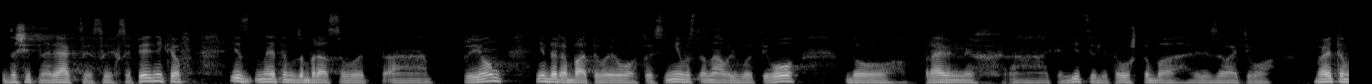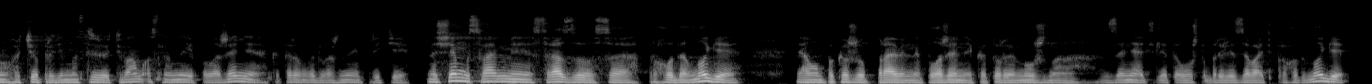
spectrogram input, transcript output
защитной реакцией своих соперников и на этом забрасывают а, прием, не дорабатывая его, то есть не восстанавливают его до правильных а, кондиций для того, чтобы реализовать его. Поэтому хочу продемонстрировать вам основные положения, к которым вы должны прийти. Начнем мы с вами сразу с прохода в ноги. Я вам покажу правильное положение, которое нужно занять для того, чтобы реализовать проход в ноги.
